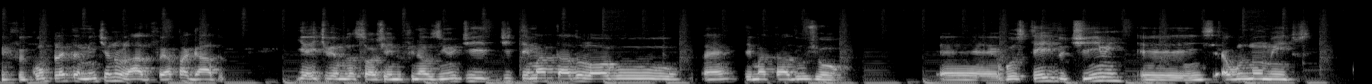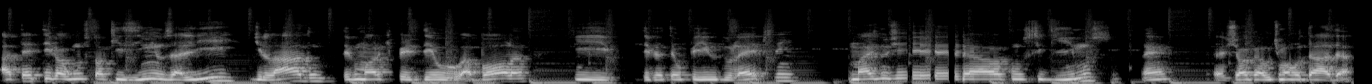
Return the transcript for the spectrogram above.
que foi completamente anulado, foi apagado. E aí tivemos a sorte aí no finalzinho de, de ter matado logo, né? ter matado o jogo. É, gostei do time, é, em alguns momentos até teve alguns toquezinhos ali de lado, teve uma hora que perdeu a bola e teve até o perigo do Leipzig, mas no geral conseguimos, né? É, joga a última rodada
